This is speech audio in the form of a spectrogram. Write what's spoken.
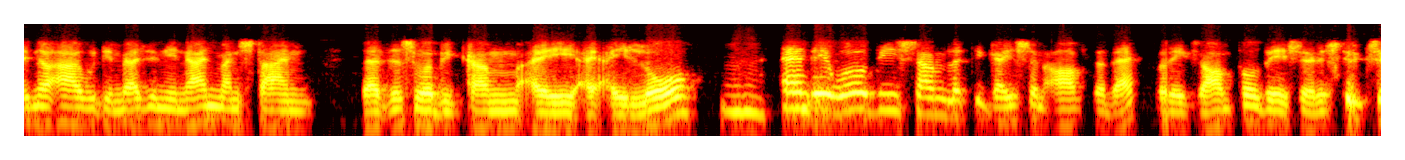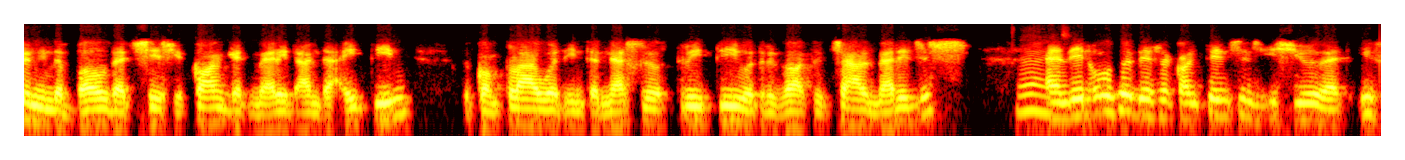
you know, I would imagine in nine months' time that this will become a, a, a law. Mhm. And there will be some litigation after that. For example, there's a restriction in the bill that says you can't get married under 18 to comply with international treaty with regard to child marriages. Right. And then also there's a contentious issue that if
